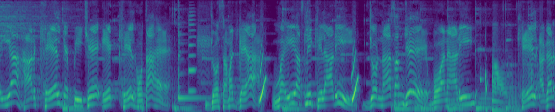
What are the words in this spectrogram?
भैया, हर खेल के पीछे एक खेल होता है। जो समझ गया, वही असली खिलाड़ी। जो ना समझे, वो अनाड़ी। खेल अगर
